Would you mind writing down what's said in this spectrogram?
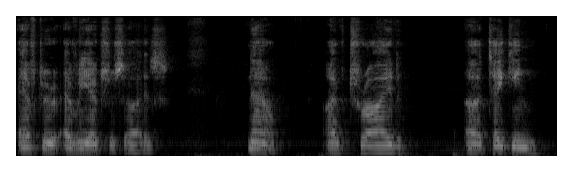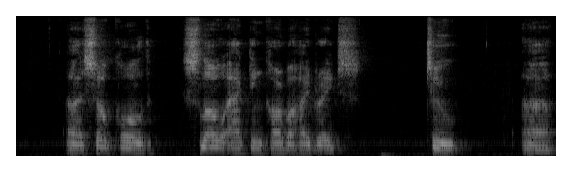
after every exercise. Now, I've tried uh, taking uh, so called slow acting carbohydrates to uh,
